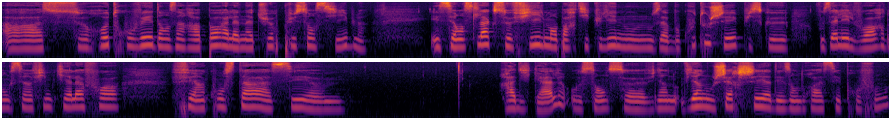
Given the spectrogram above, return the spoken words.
à se retrouver dans un rapport à la nature plus sensible et c'est en cela que ce film en particulier nous, a beaucoup touchés, puisque vous allez le voir. Donc c'est un film qui à la fois fait un constat assez euh, radical, au sens euh, vient, vient, nous chercher à des endroits assez profonds,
